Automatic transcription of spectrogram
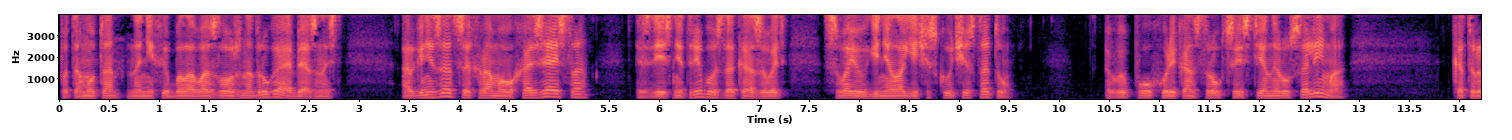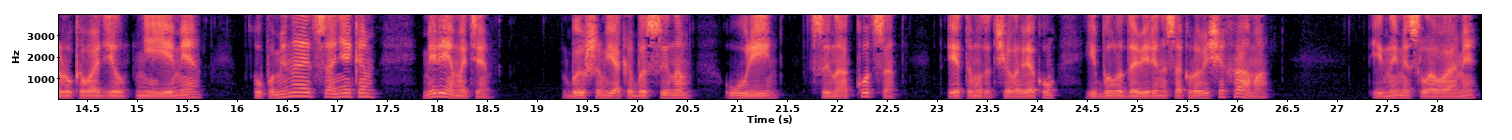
Потому-то на них и была возложена другая обязанность – организация храмового хозяйства, Здесь не требовалось доказывать свою генеалогическую чистоту. В эпоху реконструкции стен Иерусалима, которой руководил Ниемия, упоминается о неком Меремате, бывшем якобы сыном Урии, сына Аккоца. Этому-то человеку и было доверено сокровище храма. Иными словами,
